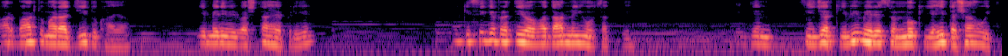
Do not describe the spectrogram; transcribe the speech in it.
बार बार तुम्हारा जी दुखाया। ये मेरी विवशता है प्रिय। मैं किसी के प्रति वफादार नहीं हो सकती। एक दिन सीजर की भी मेरे सन्मुख यही दशा हुई थी।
